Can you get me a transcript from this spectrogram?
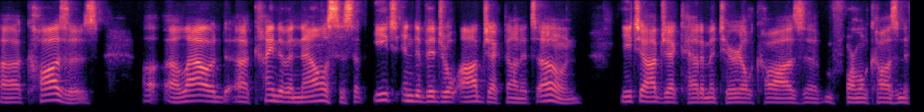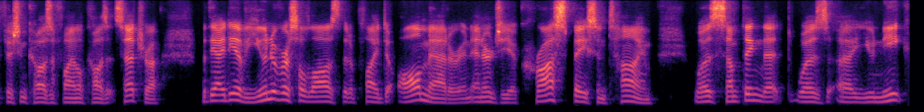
uh, causes uh, allowed a kind of analysis of each individual object on its own. Each object had a material cause, a formal cause, an efficient cause, a final cause, etc. But the idea of universal laws that applied to all matter and energy across space and time was something that was a unique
